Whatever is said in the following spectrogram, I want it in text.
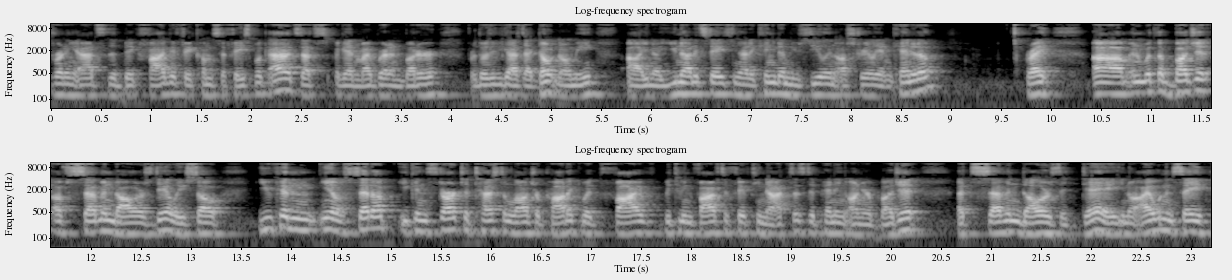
running ads to the big five if it comes to Facebook ads. That's, again, my bread and butter. For those of you guys that don't know me, uh, you know, United States, United Kingdom, New Zealand, Australia, and Canada, right? Um, and with a budget of $7 daily. So you can, you know, set up, you can start to test and launch a product with five, between five to 15 ad sets, depending on your budget at $7 a day, you know, I wouldn't say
